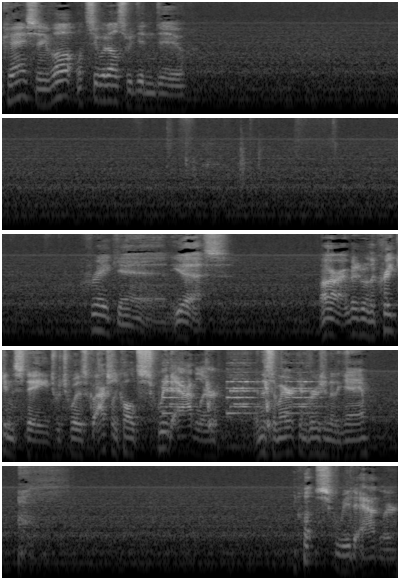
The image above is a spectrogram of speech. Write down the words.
Okay, save up. Let's see what else we didn't do. Kraken, yes. Alright, I'm gonna go to the Kraken stage, which was actually called Squid Adler in this American version of the game. Squid Adler.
